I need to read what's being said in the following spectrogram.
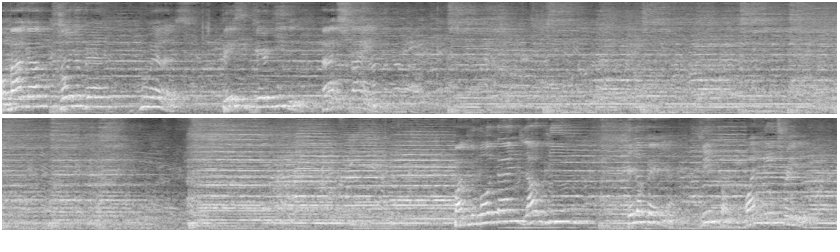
Umaga Jonathan Ruelas, Basic Caregiving, Batch 9. Paglumutan, Lovely De La Peña, Lincoln, One Day Trading.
